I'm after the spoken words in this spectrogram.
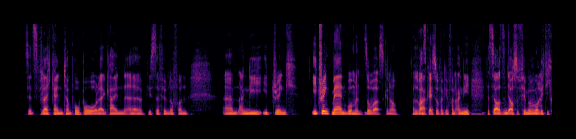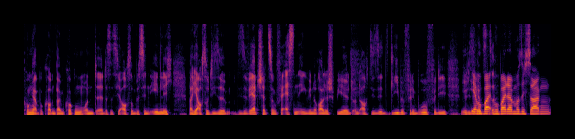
ist jetzt vielleicht kein Tampopo oder kein, äh, wie ist der Film noch von ähm, Agni, Eat Drink, Eat Drink Man Woman, sowas, genau. Also war es gar nicht so verkehrt von Agni. Das sind ja auch so Filme, wo man richtig Hunger bekommt beim Gucken und äh, das ist hier auch so ein bisschen ähnlich, weil hier auch so diese, diese Wertschätzung für Essen irgendwie eine Rolle spielt und auch diese Liebe für den Beruf, für die für diese Ja, wobei, Sachen. wobei da muss ich sagen,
